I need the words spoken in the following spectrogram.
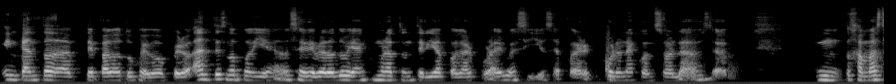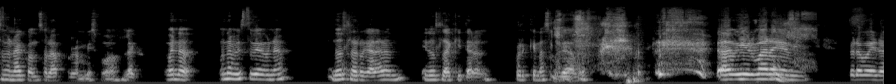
encantada, te pago tu juego, pero antes no podía, o sea, de verdad lo veían como una tontería pagar por algo así, o sea, pagar por una consola, o sea, mm, jamás tuve una consola por lo mismo. bueno, una vez tuve una, nos la regalaron y nos la quitaron porque nos cuidamos a mi hermana y a mí. Pero bueno,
